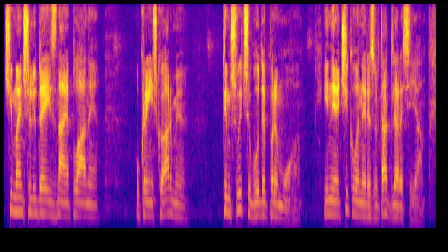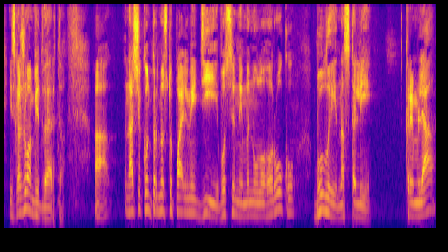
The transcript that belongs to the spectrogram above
Чим менше людей знає плани української армії, тим швидше буде перемога і неочікуваний результат для росіян. І скажу вам відверто: наші контрнаступальні дії восени минулого року були на столі Кремля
